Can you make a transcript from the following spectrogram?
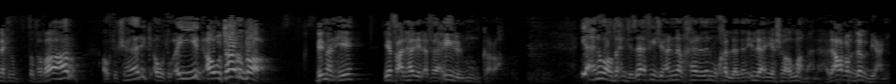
أنك تتظاهر أو تشارك أو تؤيد أو ترضى بمن إيه؟ يفعل هذه الأفاعيل المنكرة. يعني واضح الجزاء في جهنم خالدا مخلدا إلا أن يشاء الله معنا. هذا أعظم ذنب يعني.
